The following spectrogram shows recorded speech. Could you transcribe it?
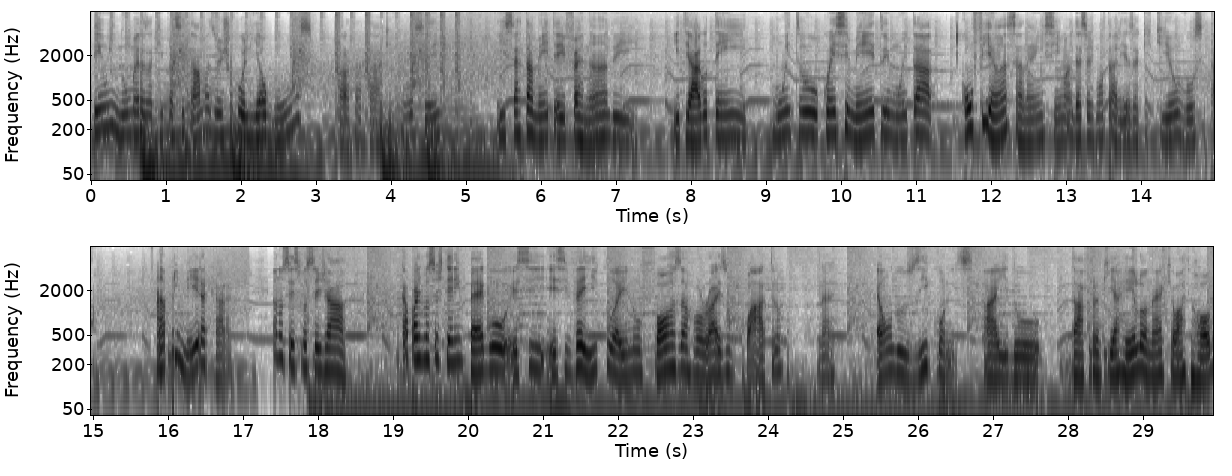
tenho inúmeras aqui para citar, mas eu escolhi algumas para tratar aqui com vocês. E certamente aí Fernando e, e Thiago têm muito conhecimento e muita confiança né, em cima dessas montarias aqui que eu vou citar. A primeira, cara, eu não sei se vocês já. É capaz de vocês terem pego esse, esse veículo aí no Forza Horizon 4, né? É um dos ícones aí do, da franquia Halo, né? Que é o Arthog.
